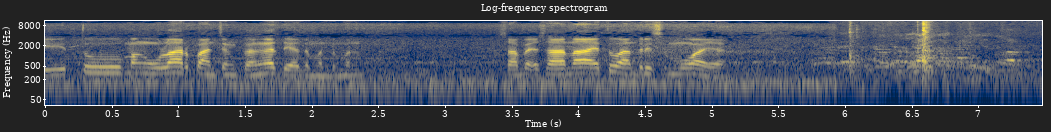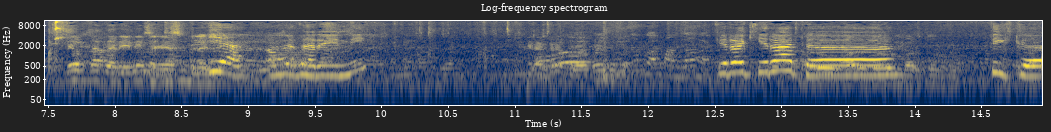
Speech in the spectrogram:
Itu mengular panjang banget ya teman-teman. Sampai sana itu antri semua ya. Ini omset hari ini ya? Iya, omset hari ini Kira-kira berapa itu Mbak? kira-kira ada tiga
